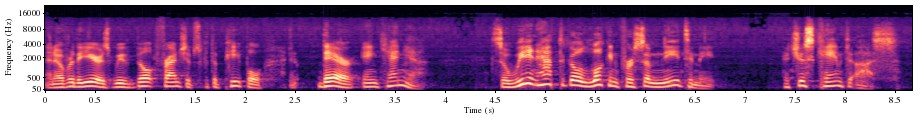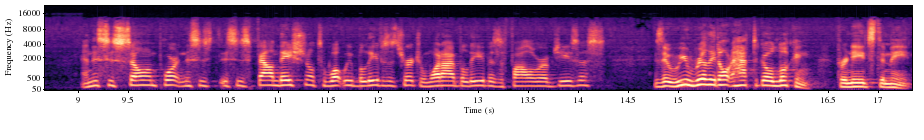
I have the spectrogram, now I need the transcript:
And over the years, we've built friendships with the people there in Kenya. So we didn't have to go looking for some need to meet. It just came to us. And this is so important. This is, this is foundational to what we believe as a church and what I believe as a follower of Jesus is that we really don't have to go looking for needs to meet.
